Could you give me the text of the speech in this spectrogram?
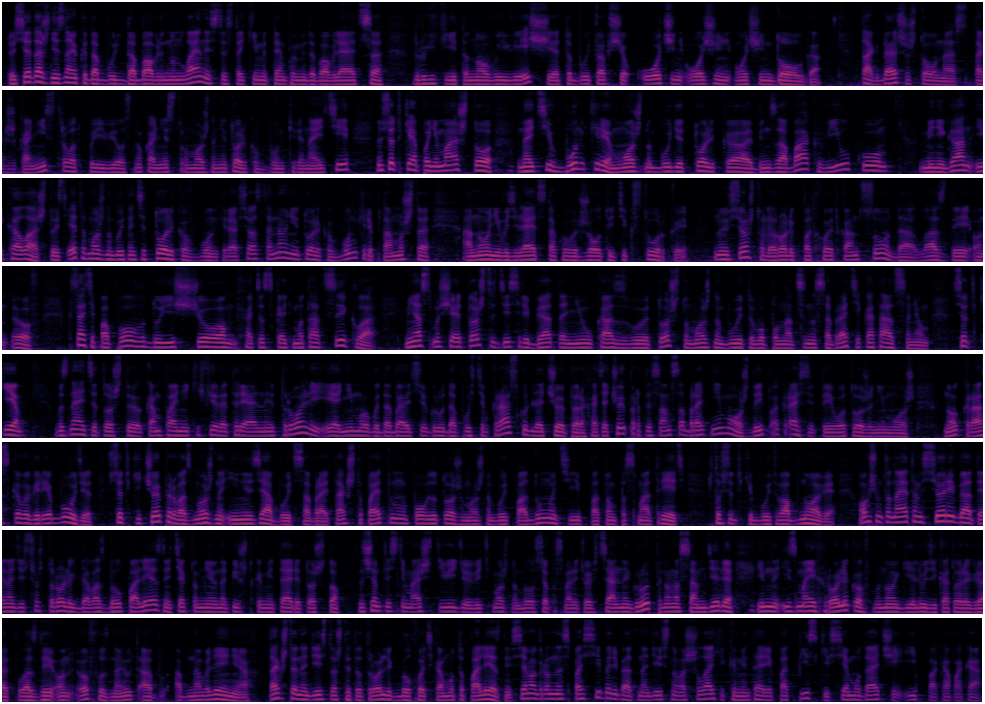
То есть я даже не знаю, когда будет добавлен онлайн, если с такими темпами добавляются другие какие-то новые вещи, это будет вообще очень-очень-очень долго. Так, дальше что у нас? Также канистра вот появилась. Ну, канистру можно не только в бункере найти. Но все-таки я понимаю, что найти в бункере можно будет только бензобак, вилку, миниган и калаш. То есть это можно будет найти только в бункере, а все остальное не только в бункере, потому что оно не выделяется такой вот желтой текстуркой. Ну и все, что ли, ролик подходит к концу. Да, Last Day on Earth. Кстати, по поводу еще, хотел сказать, мотоцикла. Меня смущает то, что здесь ребята не указывают то, что можно будет его полноценно собрать и кататься на нем. Все-таки вы знаете то, что компания Кефир это реальные тролли, и они могут добавить в игру, допустим, краску для Чоппера, хотя Чоппер ты сам собрать не можешь, да и покрасить ты его тоже не можешь, но краска в игре будет. Все-таки Чоппер, возможно, и нельзя будет собрать, так что по этому поводу тоже можно будет подумать и потом посмотреть, что все-таки будет в обнове. В общем-то, на этом все, ребята, я надеюсь, что ролик для вас был полезный. Те, кто мне напишут в комментарии то, что зачем ты снимаешь эти видео, ведь можно было все посмотреть в официальной группе, но на самом деле именно из моих роликов многие люди, которые которые играют в Last Day on Earth, узнают об обновлениях. Так что я надеюсь, то, что этот ролик был хоть кому-то полезный. Всем огромное спасибо, ребят. Надеюсь на ваши лайки, комментарии, подписки. Всем удачи и пока-пока.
